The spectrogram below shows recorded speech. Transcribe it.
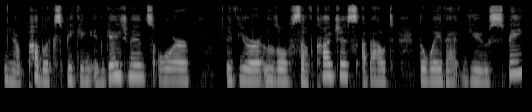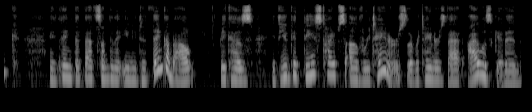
you know, public speaking engagements or if you're a little self-conscious about the way that you speak. I think that that's something that you need to think about because if you get these types of retainers, the retainers that I was given,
